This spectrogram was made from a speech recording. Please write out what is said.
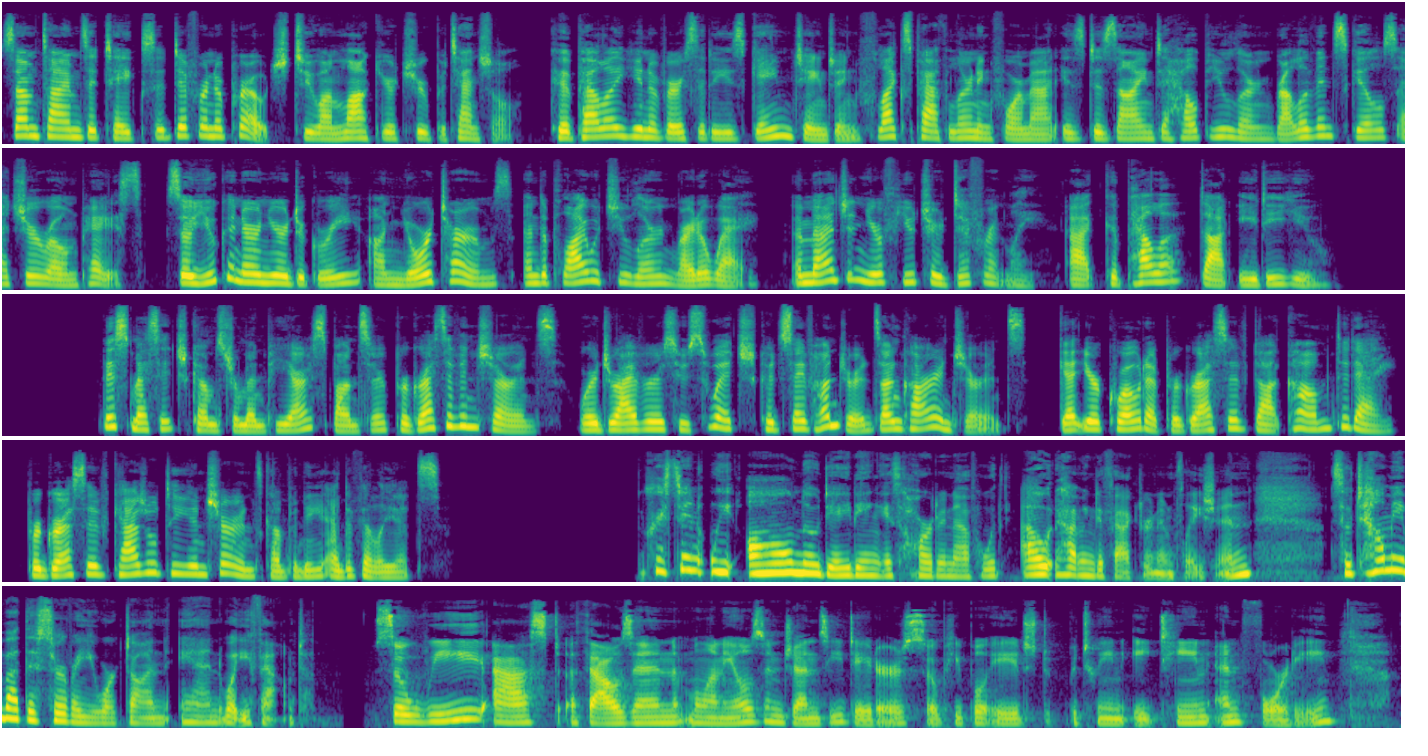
Sometimes it takes a different approach to unlock your true potential. Capella University's game changing FlexPath learning format is designed to help you learn relevant skills at your own pace, so you can earn your degree on your terms and apply what you learn right away. Imagine your future differently at capella.edu. This message comes from NPR sponsor Progressive Insurance, where drivers who switch could save hundreds on car insurance. Get your quote at progressive.com today. Progressive Casualty Insurance Company and Affiliates. Kristin, we all know dating is hard enough without having to factor in inflation. So tell me about this survey you worked on and what you found. So we asked a thousand millennials and Gen Z daters, so people aged between 18 and 40,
